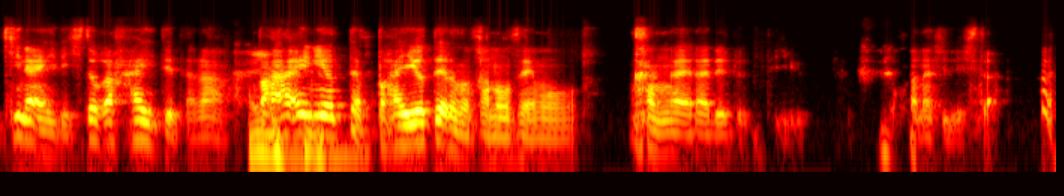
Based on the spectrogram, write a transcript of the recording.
機内で人が吐いてたら、はい場合によってはバイオテロの可能性も考えられるっていうお話でした。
